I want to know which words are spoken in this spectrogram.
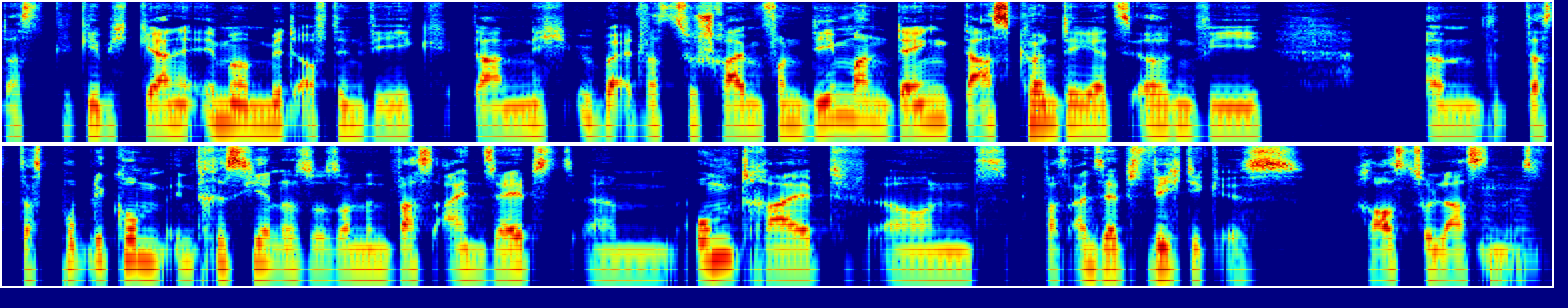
Das gebe ich gerne immer mit auf den Weg, dann nicht über etwas zu schreiben, von dem man denkt, das könnte jetzt irgendwie ähm, das, das Publikum interessieren oder so, sondern was einen selbst ähm, umtreibt und was einem selbst wichtig ist, rauszulassen mhm. ist.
